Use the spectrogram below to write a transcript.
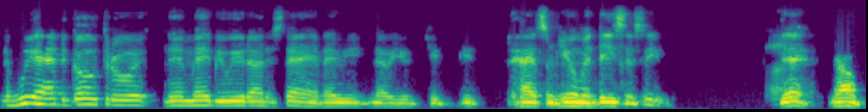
If we had to go through it, then maybe we'd understand. Maybe you know you you, you had some human decency. Yeah, no,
